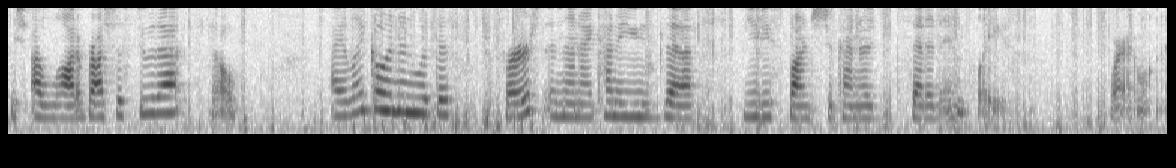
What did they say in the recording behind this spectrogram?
which a lot of brushes do that. So I like going in with this first and then I kind of use the beauty sponge to kind of set it in place where I want it.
